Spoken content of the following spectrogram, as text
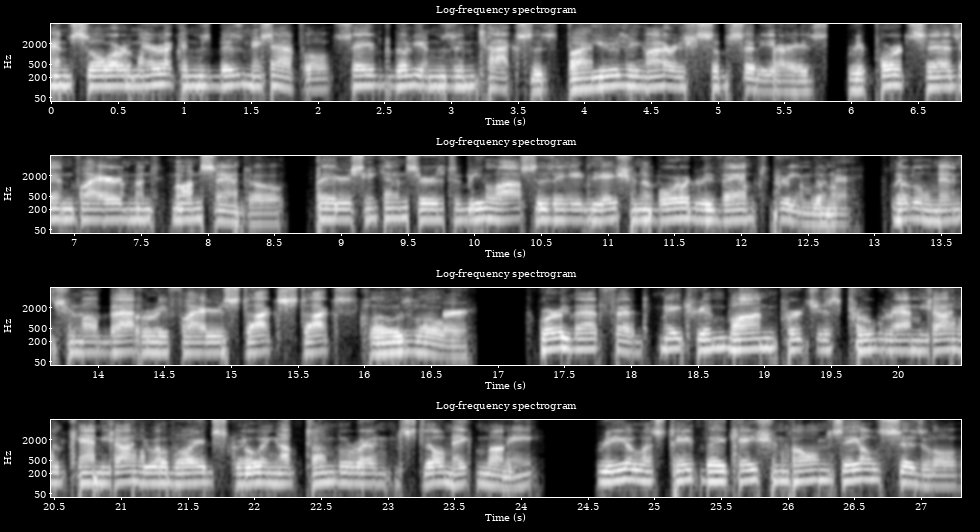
and so are Americans business. Apple saved billions in taxes by using Irish subsidiaries, report says Environment Monsanto Bayer seek answers to bee losses aviation aboard revamped Dreamliner. Little mention of battery fire stocks stocks close lower. Worry that Fed may trim bond purchase program Yahoo can Yahoo avoid screwing up Tumblr and still make money. Real estate vacation home sales sizzle.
